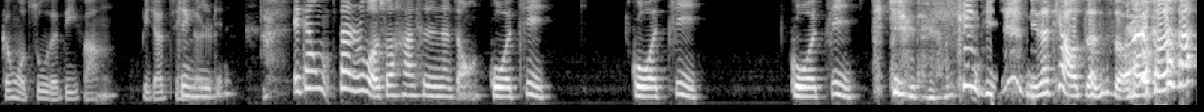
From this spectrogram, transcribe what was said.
跟我住的地方比较近一点。哎，但但如果说他是那种国际国际国际，你你在跳针什么？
